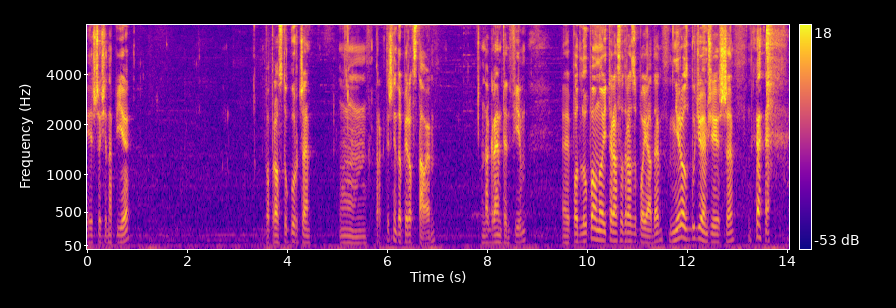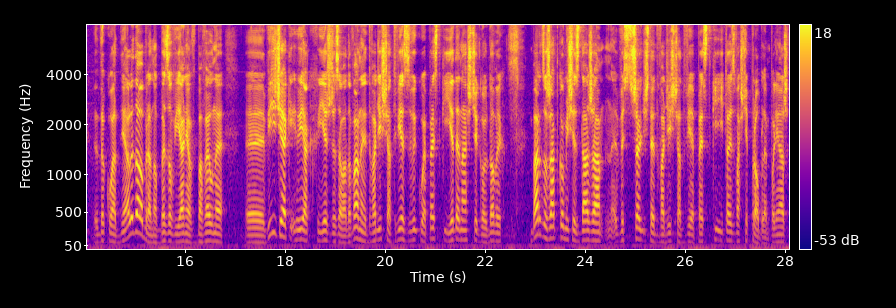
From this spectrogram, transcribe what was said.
Jeszcze się napiję. Po prostu, kurczę, Mm, praktycznie dopiero wstałem. Nagrałem ten film e, pod lupą, no i teraz od razu pojadę. Nie rozbudziłem się jeszcze. Dokładnie, ale dobra, no bez owijania w bawełnę. E, Widzicie jak, jak jeżdżę załadowany? 22 zwykłe pestki, 11 goldowych. Bardzo rzadko mi się zdarza e, wystrzelić te 22 pestki i to jest właśnie problem, ponieważ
